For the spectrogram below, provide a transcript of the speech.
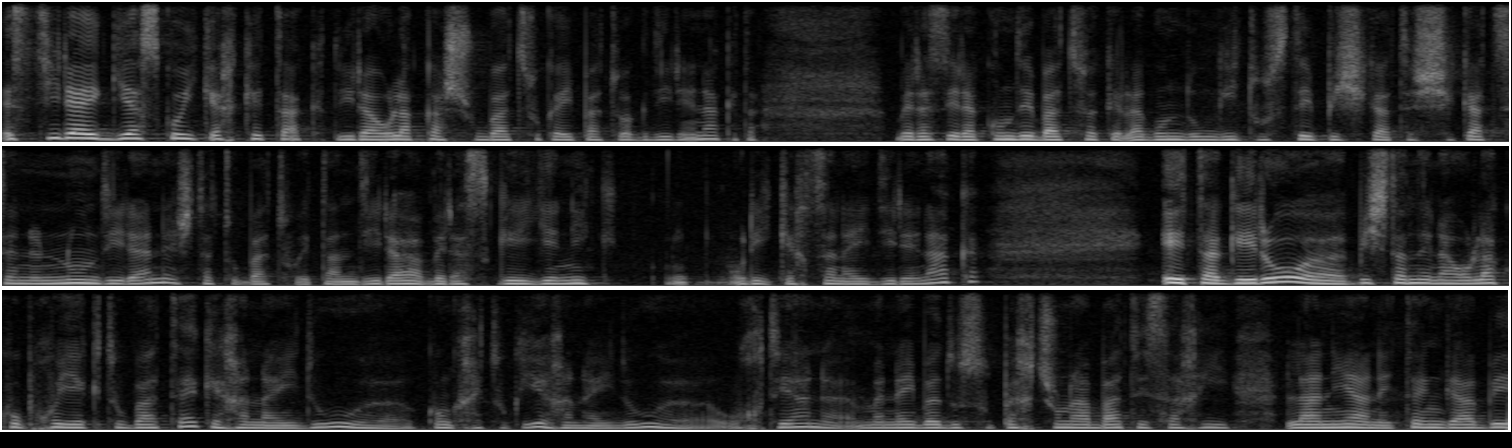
ez dira egiazko ikerketak, dira hola kasu batzuk aipatuak direnak, eta beraz erakunde batzuak lagundu gituzte pixkat sekatzen nun diren, estatu batzuetan dira beraz gehienik hori ikertzen nahi direnak, Eta gero, uh, biztan dena olako proiektu batek, eran nahi du, uh, konkretuki eran nahi du, uh, urtean, uh, nahi baduzu pertsona bat ezari lanian, eten gabe,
